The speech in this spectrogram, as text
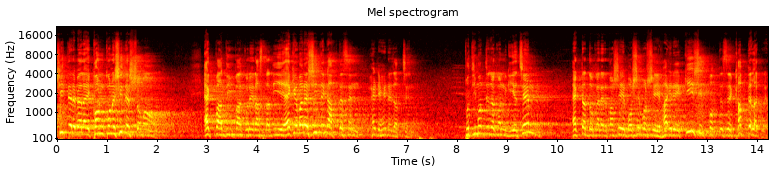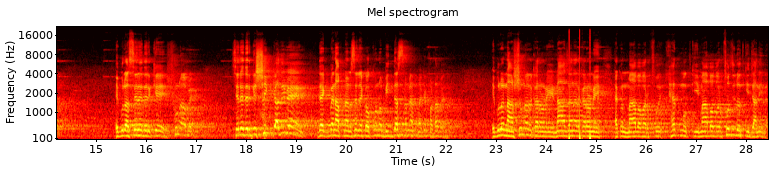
শীতের বেলায় কনকনে শীতের সময় এক পা দুই পা করে রাস্তা দিয়ে একেবারে শীতে কাঁপতেছেন, হেঁটে হেঁটে যাচ্ছেন। প্রতিমধ্যে যখন গিয়েছেন, একটা দোকানের পাশে বসে বসে হাইরে কি শীত পড়তেছে, খাপতে লাগলেন। এগুলা ছেলেদেরকে শোনাবে ছেলেদেরকে শিক্ষা দিবেন। দেখবেন আপনার ছেলে কখনো বৃদ্ধাশ্রমে আপনাকে পাঠাবে। এগুলো না শোনার কারণে, না জানার কারণে এখন মা বাবার খেদমত কি, মা বাবার ফজিলত কি জানি না।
